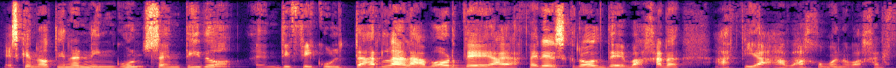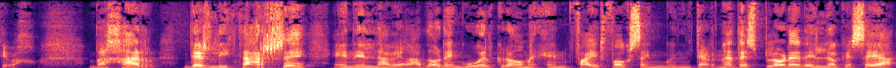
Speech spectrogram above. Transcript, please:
Es que no tiene ningún sentido eh, dificultar la labor de hacer scroll, de bajar hacia abajo, bueno, bajar hacia abajo, bajar, deslizarse en el navegador, en Google Chrome, en Firefox, en Internet Explorer, en lo que sea.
